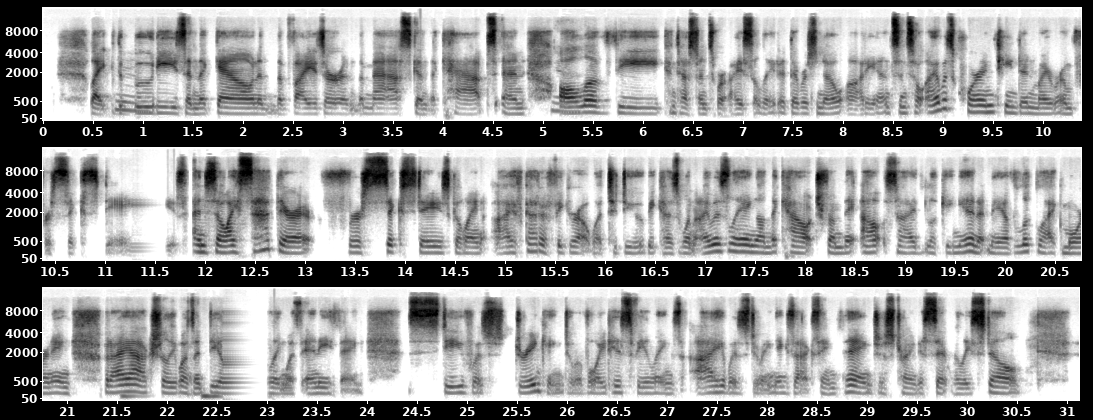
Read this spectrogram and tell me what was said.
like the mm. booties and the gown and the visor and the mask and the caps. And yeah. all of the contestants were isolated. There was no audience. And so I was quarantined in my room for six days. And so I sat there for six days going, I've got to figure out what to do because when I was laying on the couch from the outside looking in, it may have looked like mourning, but I actually wasn't dealing with anything. Steve was drinking to avoid his feelings. I was doing the exact same thing, just trying to sit really still.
